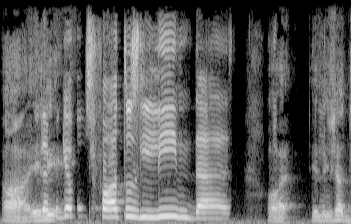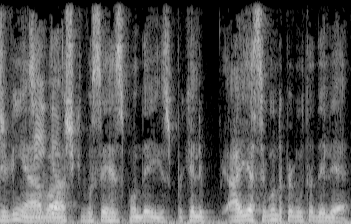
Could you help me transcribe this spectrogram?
Ah, Já ele, peguei umas fotos lindas. ó, ele já adivinhava, Diga. acho que você ia responder isso, porque ele, aí a segunda pergunta dele é:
